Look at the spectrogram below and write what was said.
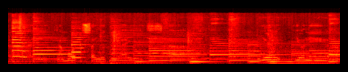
UTI, namot sa UTI sa uric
